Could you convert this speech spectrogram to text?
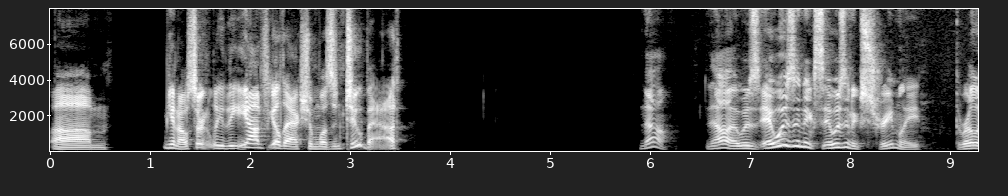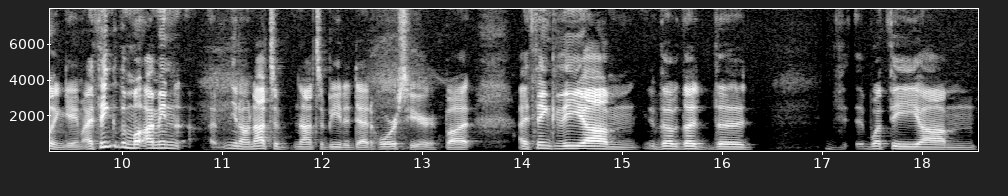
um, you know, certainly the on field action wasn't too bad. No, no, it was it was an ex, it was an extremely thrilling game. I think the mo- I mean, you know, not to not to beat a dead horse here, but I think the um the the the th- what the um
